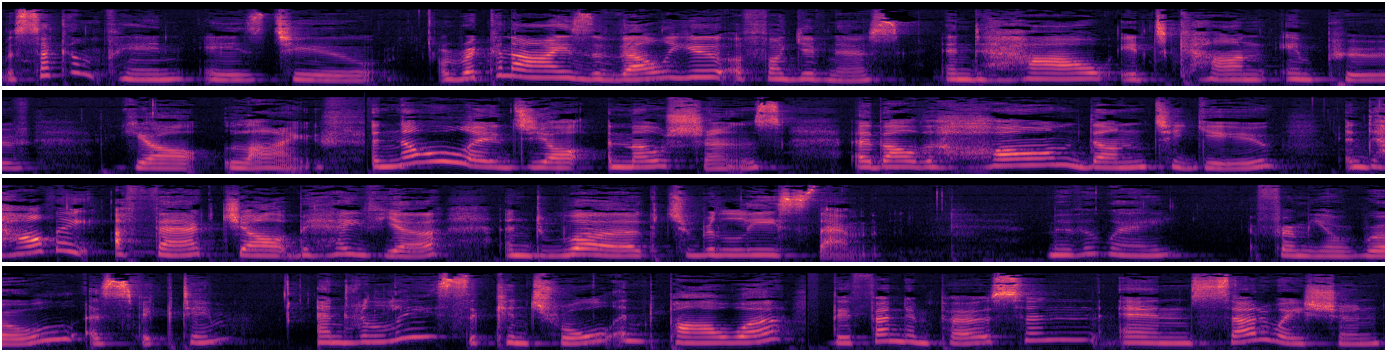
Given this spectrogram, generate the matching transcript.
The second thing is to recognize the value of forgiveness and how it can improve your life. Acknowledge your emotions about the harm done to you and how they affect your behavior and work to release them. Move away from your role as victim and release the control and power the offending person and situation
